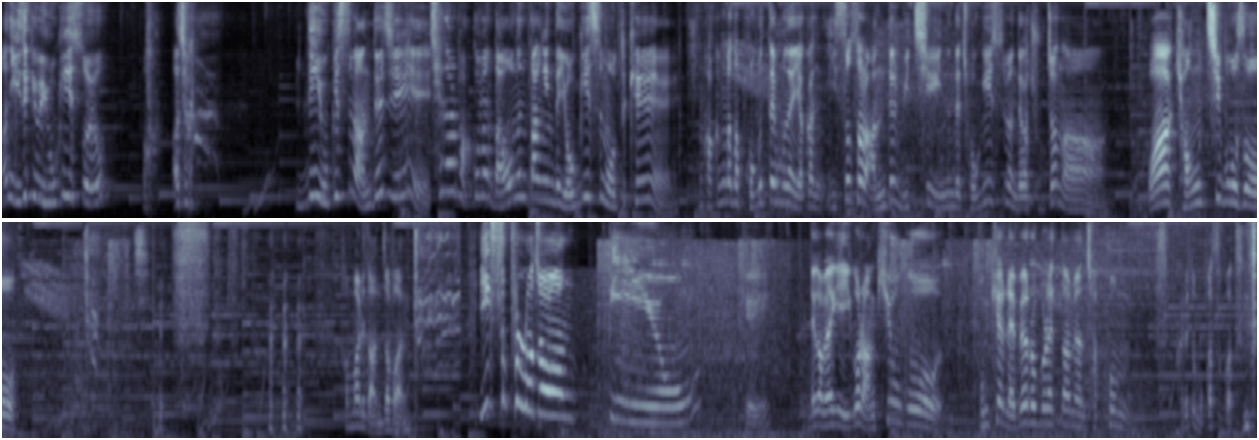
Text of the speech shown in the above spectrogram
아니 이 새끼 왜 여기 있어요? 아, 아 잠깐. 니 여기 있으면 안 되지. 채널 바꾸면 나오는 땅인데 여기 있으면 어떡해. 가끔가다 버그 때문에 약간 있어서 안 될 위치에 있는데 저기 있으면 내가 죽잖아. 와 경치 보소. 한 마리도 안 잡았는데. 익스플로전! 삐용. 오케이 내가 만약에 이걸 안 키우고 본캐 레벨업을 했다면 작품 그래도 못 갔을 것 같은데?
